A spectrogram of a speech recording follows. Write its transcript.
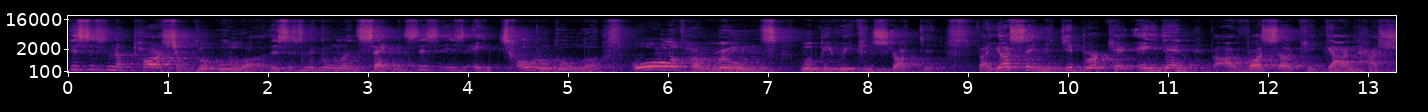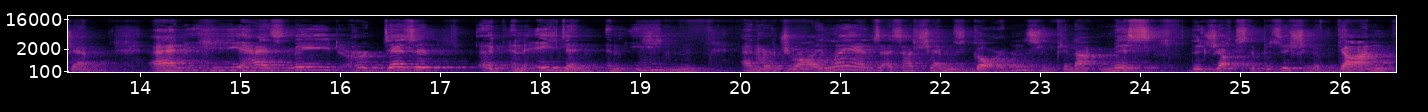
This isn't a partial geula. This isn't a geula in segments. This is a total geula. All of her rooms will be reconstructed. Vayose midibur ke'eden va'avosa kegan Hashem. And he has made her desert an Eden, an Eden, and her dry lands as Hashem's gardens. You cannot miss the juxtaposition of Gan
